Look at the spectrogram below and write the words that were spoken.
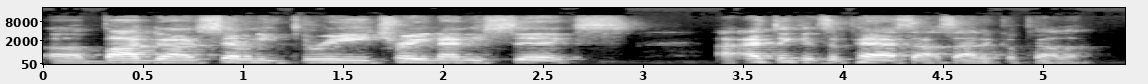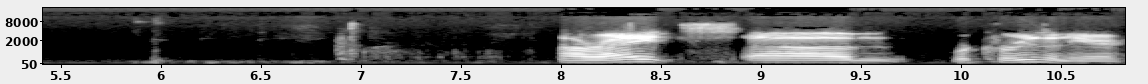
Uh, Bogdan 73, Trae 96. I, I think it's a pass outside of Capela. All right. Um, we're cruising here.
